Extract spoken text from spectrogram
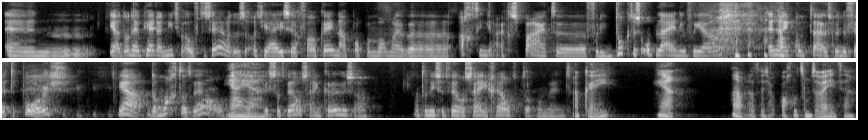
En ja, dan heb jij daar niets meer over te zeggen. Dus als jij zegt van oké, okay, nou papa en mama hebben 18 jaar gespaard uh, voor die doktersopleiding voor jou. en hij komt thuis met een vette Porsche. Ja, dan mag dat wel. Ja, ja. Is dat wel zijn keuze. Want dan is het wel zijn geld op dat moment. Oké, okay. ja. Nou, dat is ook wel goed om te weten.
